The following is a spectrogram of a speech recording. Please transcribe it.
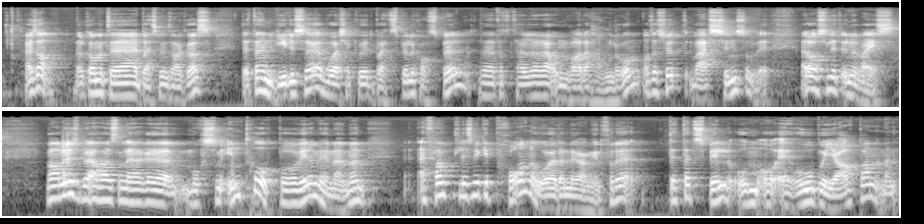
Hei sann, velkommen til Brettspill Takers. Dette er en videoserie hvor jeg sjekker ut brettspill og kortspill. Jeg forteller deg om hva det handler om, og til slutt hva jeg syns om dem. Eller også litt underveis. Vanligvis pleier jeg å ha en sånn der eh, morsom intro på videoene mine, men jeg fant liksom ikke på noe denne gangen. For det, dette er et spill om å erobre Japan, men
